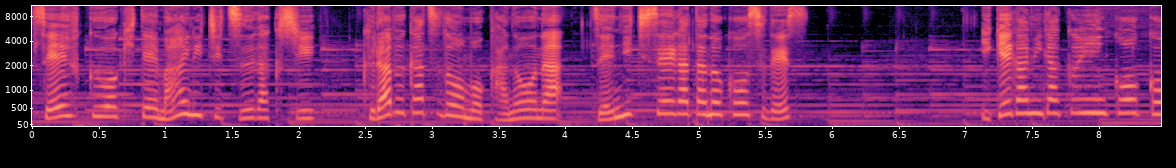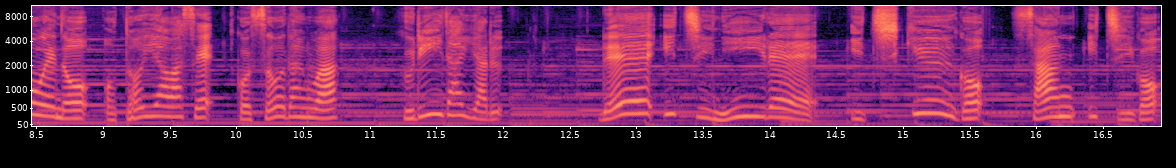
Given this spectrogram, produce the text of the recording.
制服を着て毎日通学しクラブ活動も可能な全日制型のコースです。池上学院高校へのお問い合わせご相談はフリーダイヤル0120-195-315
